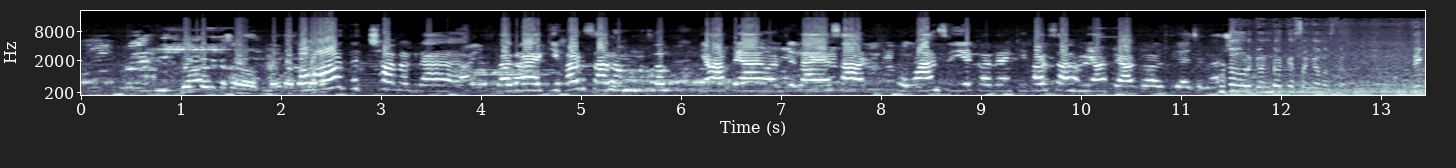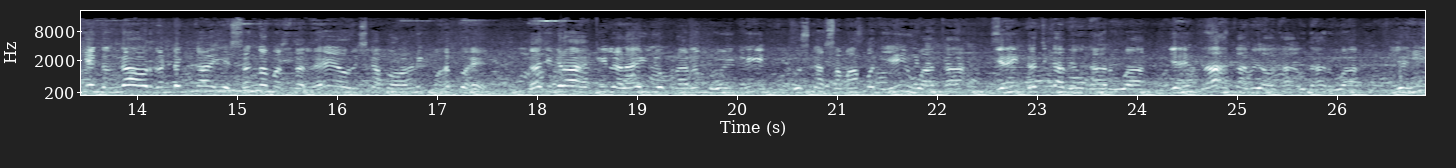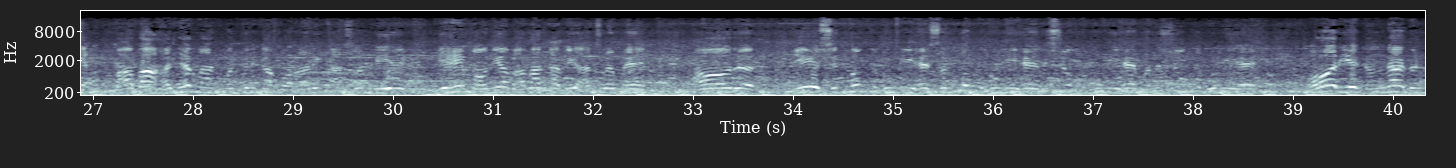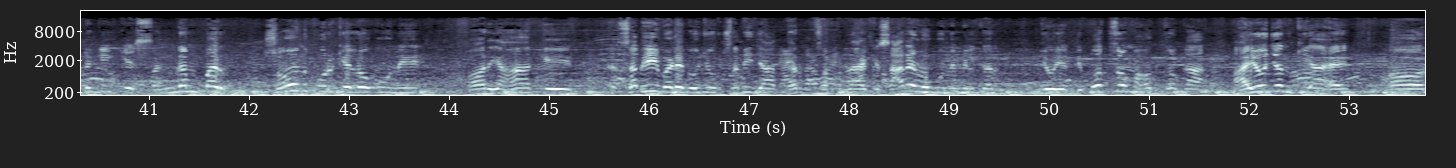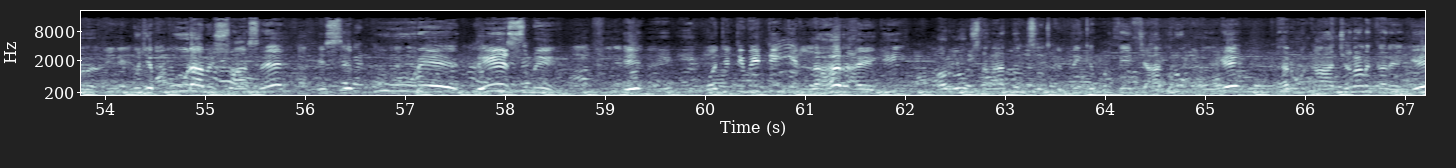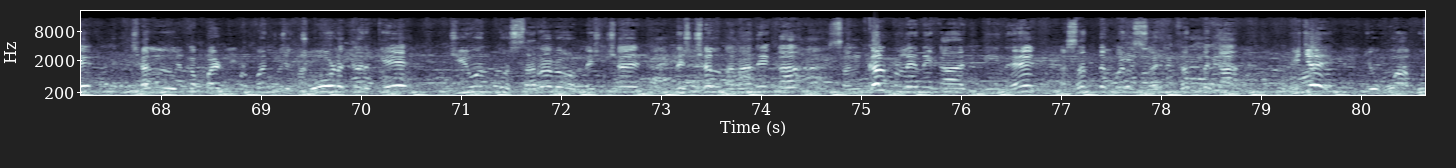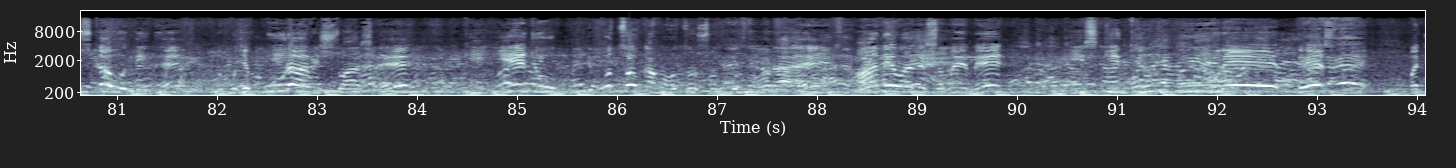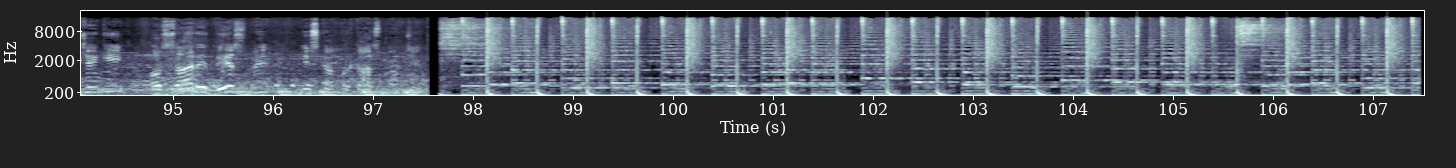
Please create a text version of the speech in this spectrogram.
देख करके कैसा लग रहा था बहुत अच्छा लग रहा है। लग रहा है कि हर साल हम मतलब यहाँ पे आए और जलाए। ऐसा भगवान से ये कर रहे हैं कि हर साल हम यहाँ पे आकर दिया जलाए। और गंडक के संगम स्थल। देखिए, गंगा और गंडक का ये संगम स्थल है और इसका पौराणिक महत्व है। गजग्राह की लड़ाई जो प्रारंभ हुई थी, उसका समापन यही हुआ था। यही गज का भी उद्धार हुआ, यही ग्राह का भी उद्धार हुआ। यही बाबा हजरनाथ मंदिर का पौराणिक आश्रम भी है, यही मौनिया बाबा का भी आश्रम है। और ये सिद्धों की भूमि है संतों की भूमि है ऋषियों की भूमि है मनुष्यों की भूमि है। और ये गंगा गंडकी के संगम पर सोनपुर के लोगों ने और यहाँ के सभी बड़े बुज़ुर्ग, सभी जात धर्म संप्रदाय के सारे लोगों ने मिलकर जो ये दीपोत्सव महोत्सव का आयोजन किया है और मुझे पूरा विश्वास है, इससे पूरे देश में पॉजिटिविटी की लहर आएगी और लोग सनातन संस्कृति के प्रति जागरूक होंगे, धर्म का आचरण करेंगे, छल, कपट, प्रपंच छोड़ करके जीवन को सरल और निश्चय, निश्चल बनाने का संकल्प लेने का आज दिन है। असत्य पर सत्य का विजय जो हुआ, उसका वो दिन है। तो मुझे पूरा विश्वास है कि ये जो दीपोत्सव का महोत्सव सोनपुर हो रहा है। आने वाले समय में इसकी धूम पूरे देश में बचेगी और सारे देश में इसका प्रकाश पहुंचेगा।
